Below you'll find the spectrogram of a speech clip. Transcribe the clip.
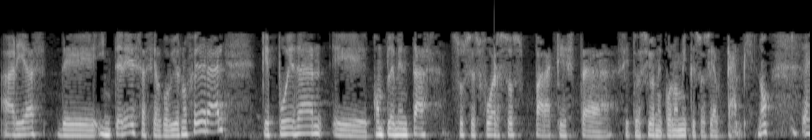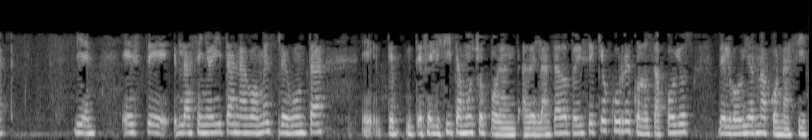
Áreas de interés hacia el gobierno federal que puedan eh, complementar sus esfuerzos para que esta situación económica y social cambie, ¿no? Exacto. Bien, este, la señorita Ana Gómez pregunta, eh, te, te, felicita mucho por adelantado, pero dice, ¿qué ocurre con los apoyos del gobierno a CONACIT?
